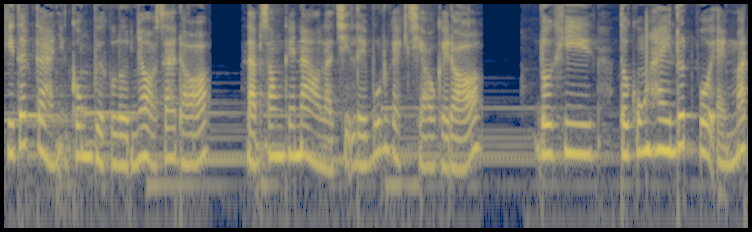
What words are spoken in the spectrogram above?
Khi tất cả những công việc lớn nhỏ ra đó, làm xong cái nào là chị lấy bút gạch chéo cái đó. Đôi khi tớ cũng hay lướt vội ánh mắt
